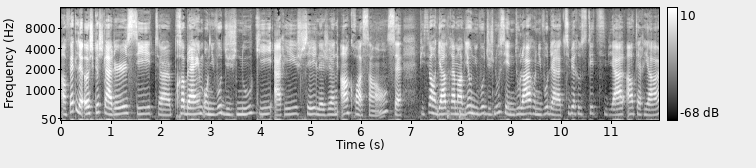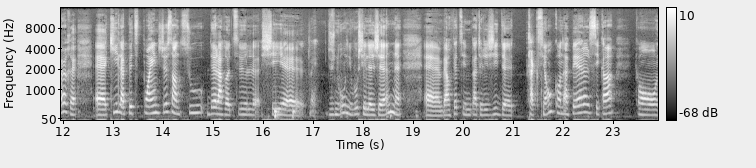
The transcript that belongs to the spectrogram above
En fait, le Hushkush-Ladder, c'est un problème au niveau du genou qui arrive chez les jeunes en croissance. Puis si on regarde vraiment bien au niveau du genou, c'est une douleur au niveau de la tubérosité tibiale antérieure, euh, qui est la petite pointe juste en dessous de la rotule chez, euh, ben, du genou, au niveau chez le jeune. Euh, ben, en fait, c'est une pathologie de traction qu'on appelle. C'est quand qu'on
